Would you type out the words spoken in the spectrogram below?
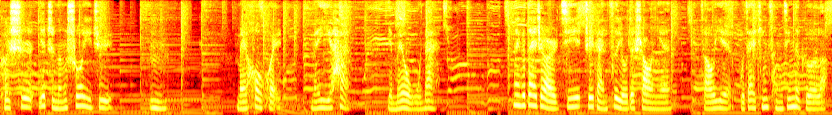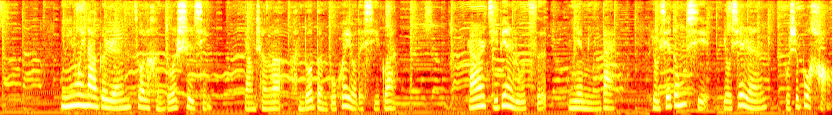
可是也只能说一句，嗯，没后悔，没遗憾，也没有无奈。那个戴着耳机追赶自由的少年，早也不再听曾经的歌了。你因为那个人做了很多事情，养成了很多本不会有的习惯。然而即便如此，你也明白。有些东西，有些人不是不好，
